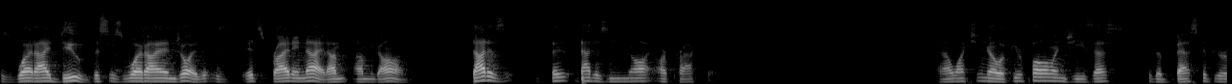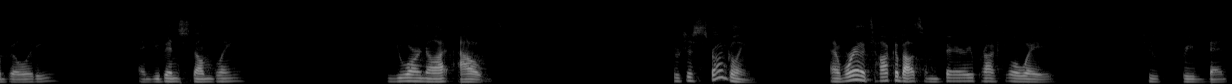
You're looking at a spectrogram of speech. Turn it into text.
This is what I do. This is what I enjoy. Is, it's Friday night. I'm, I'm gone. That is, that is not our practice. And I want you to know if you're following Jesus to the best of your ability and you've been stumbling, you are not out. You're just struggling. And we're going to talk about some very practical ways to prevent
